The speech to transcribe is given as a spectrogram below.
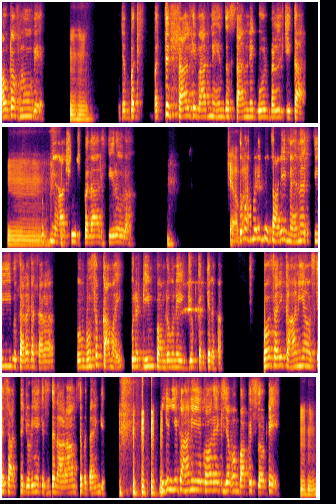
out of nowhere. हम्म जब बत्तीस साल के बाद में हिंदुस्तान ने गोल्ड मेडल जीता हम्म। उसमें आशीष बलाल हीरो रहा। क्या तो बात हमारी जो सारी मेहनत थी वो सारा का सारा वो, वो सब काम आई पूरे टीम को हम लोगों ने एकजुट करके रखा। बहुत सारी कहानियाँ उसके साथ में जुड़ी हैं किसी दिन आराम से बताएँगे। लेकिन ये कहानी एक और है कि जब हम वापस लौटे हम्म।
